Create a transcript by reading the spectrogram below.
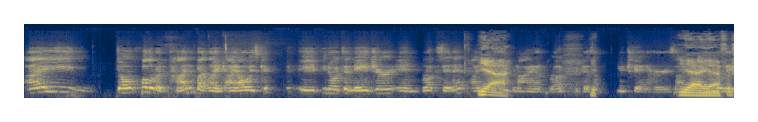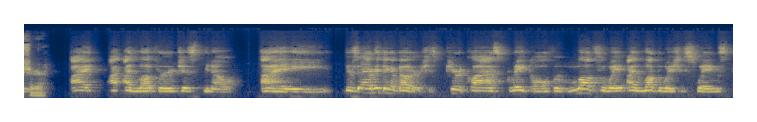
I don't follow it a ton, but like I always, if you know it's a major and Brooks in it, I Yeah. keep an eye on Brooke because I'm a huge fan of hers. I, Yeah, I yeah, really- for sure. I, I I love her. Just you know, I there's everything about her. She's pure class, great golfer. Loves the way I love the way she swings.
